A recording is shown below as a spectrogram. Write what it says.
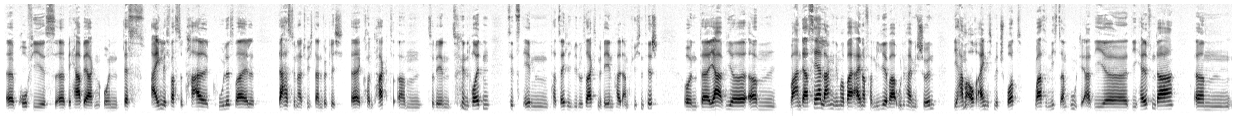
äh, Profis äh, beherbergen. Und das ist eigentlich was total Cooles, weil da hast du natürlich dann wirklich äh, Kontakt ähm, zu, den, zu den Leuten, sitzt eben tatsächlich, wie du sagst, mit denen halt am Küchentisch. Und äh, ja, wir ähm, waren da sehr lang immer bei einer Familie, war unheimlich schön. Die haben auch eigentlich mit Sport quasi nichts am Hut. Ja. Die, äh, die helfen da, ähm,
